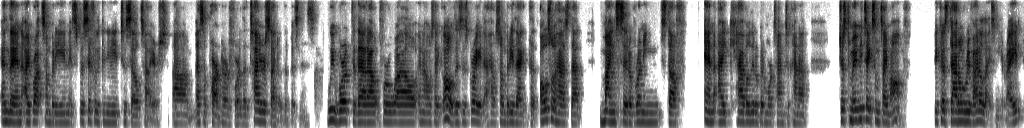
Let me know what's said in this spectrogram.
And then I brought somebody in specifically to sell tires um, as a partner for the tire side of the business. We worked that out for a while, and I was like, oh, this is great. I have somebody that that also has that mindset of running stuff, and I have a little bit more time to kind of just maybe take some time off because that'll revitalize me, right?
